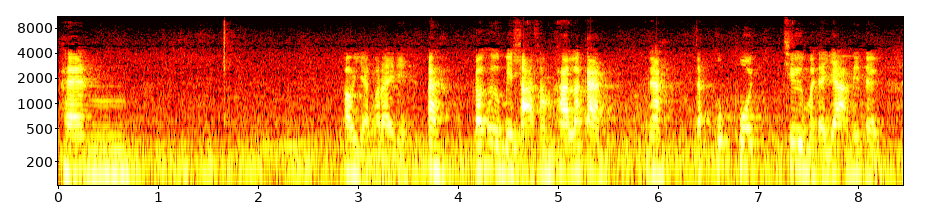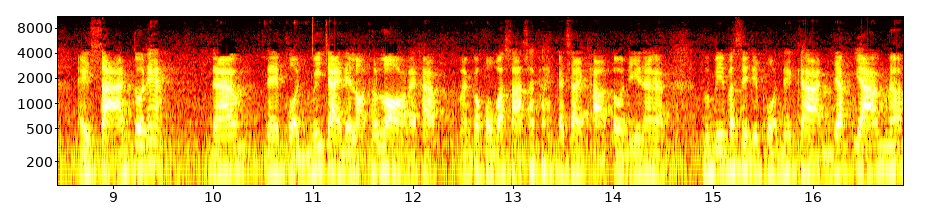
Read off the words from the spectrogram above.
แพน เอาอย่างไรดีอะก็คือมีสารสำคัญแล้วกันนะจะพูดชื่อมันจะยากนิดนึงไอสารตัวเนี้ยนะในผลวิจัยในหลอดทดลองนะครับ มันก็พบว่าสารสกัดกระชายขาวตัวนี้นะครับ มันมีประสิทธิผลในการยับยั้งเนาะ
